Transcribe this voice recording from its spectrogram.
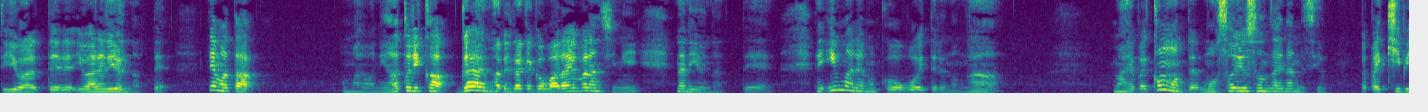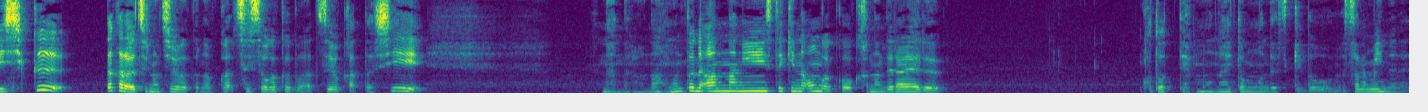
って言われて言われるようになって。でまた「お前は鶏か」ぐらいまでだけこう笑い話になるようになって。で今でもこう覚えてるのがまあやっぱり顧問ってもうそういう存在なんですよ。やっぱり厳しくだからうちの中学の吹奏楽部は強かったしなんだろうな本当にあんなに素敵な音楽を奏でられることってもうないと思うんですけどそのみんなで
